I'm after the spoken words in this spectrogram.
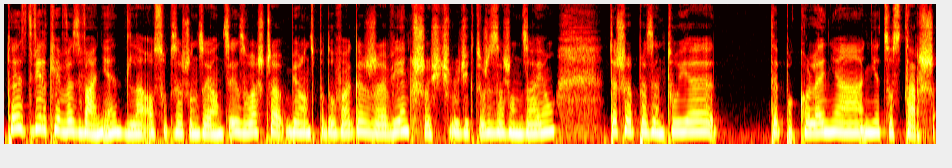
To jest wielkie wyzwanie dla osób zarządzających, zwłaszcza biorąc pod uwagę, że większość ludzi, którzy zarządzają, też reprezentuje te pokolenia nieco starsze,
